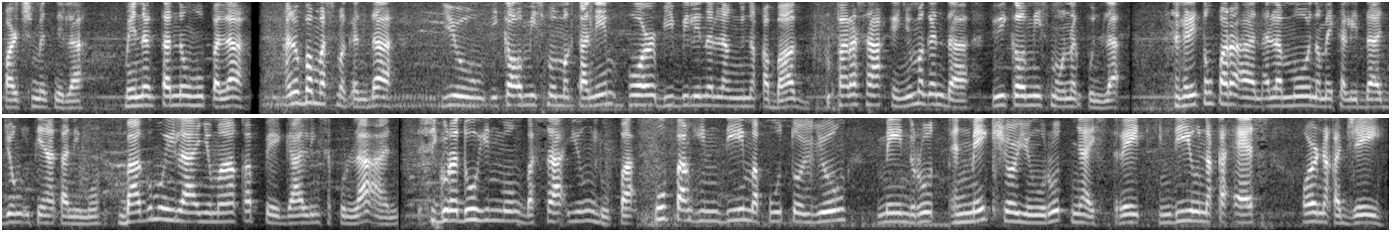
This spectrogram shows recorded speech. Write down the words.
parchment nila. May nagtanong ho pala, ano ba mas maganda? Yung ikaw mismo magtanim or bibili na lang yung nakabag? Para sa akin, yung maganda, yung ikaw mismo nagpunla. Sa ganitong paraan, alam mo na may kalidad yung itinatanim mo. Bago mo hilain yung mga kape galing sa punlaan, siguraduhin mong basa yung lupa upang hindi maputol yung main root. And make sure yung root niya is straight, hindi yung naka-S or naka-J.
